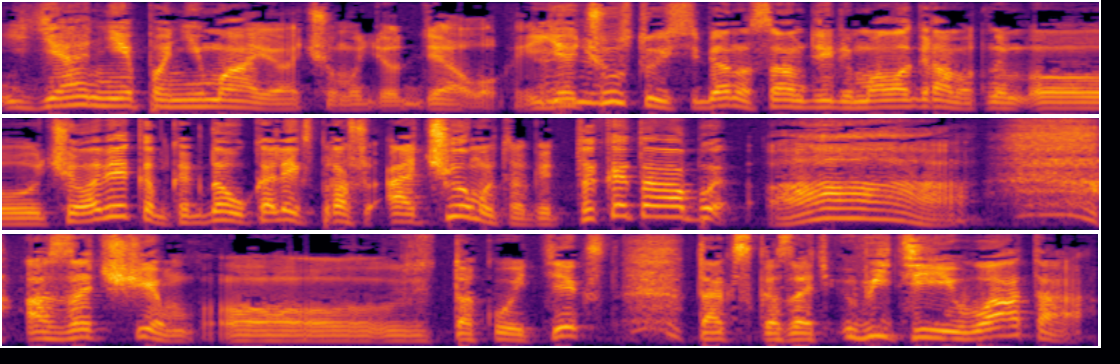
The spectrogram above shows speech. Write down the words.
я не понимаю, о чем идет диалог. Я чувствую себя, на самом деле, малограмотным э, человеком, когда у коллег спрашивают, о чем это? Говорит, так это об... А, а зачем э, такой текст, так сказать, витиевато,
